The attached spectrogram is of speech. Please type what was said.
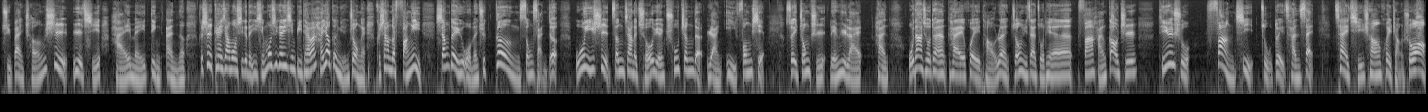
举办，城市日期还没定案呢。可是看一下墨西哥的疫情，墨西哥疫情比台湾还要更严重诶。可是他们的防疫相对于我们去更松散的，无疑是增加了球员出征的染疫风险。所以中职连日来和五大球团开会讨论，终于在昨天发函告知体育署。放弃组队参赛，蔡其昌会长说：“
